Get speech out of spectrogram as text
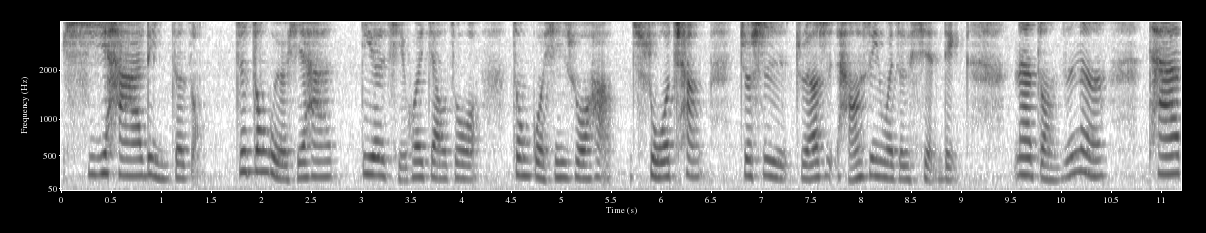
嘻哈令这种，就中国有嘻哈第二期会叫做中国新说哈说唱，就是主要是好像是因为这个限令。那总之呢，他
